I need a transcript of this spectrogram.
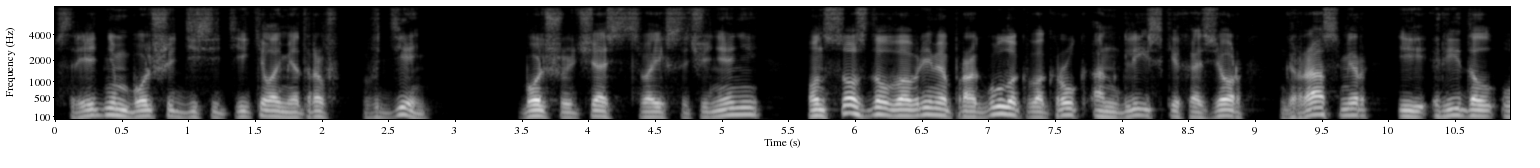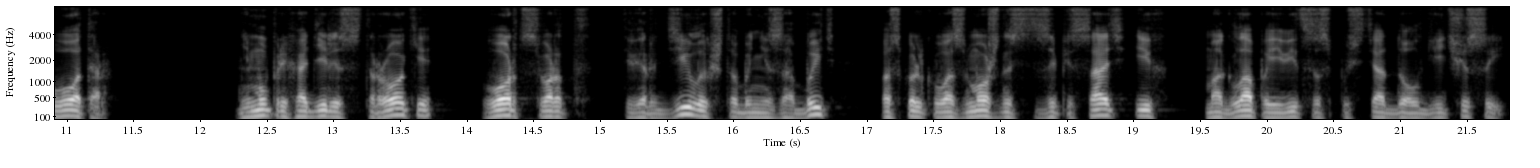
в среднем больше 10 километров в день. Большую часть своих сочинений он создал во время прогулок вокруг английских озер Грасмир и Ридл-Уотер. К нему приходили строки, Вордсворт твердил их, чтобы не забыть, поскольку возможность записать их могла появиться спустя долгие часы.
